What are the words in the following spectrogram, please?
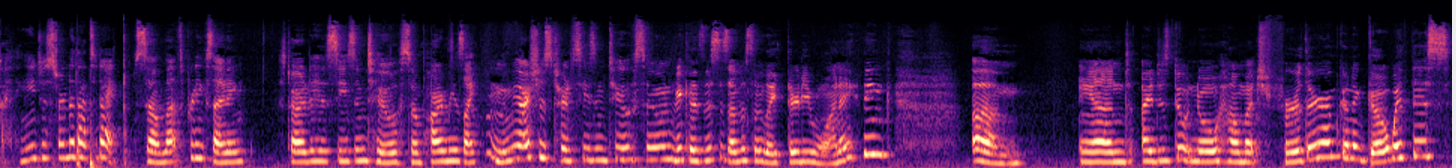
I think he just started that today. So that's pretty exciting. Started his season two. So part of me is like, hmm, maybe I should start season two soon because this is episode like 31, I think. Um, and I just don't know how much further I'm gonna go with this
